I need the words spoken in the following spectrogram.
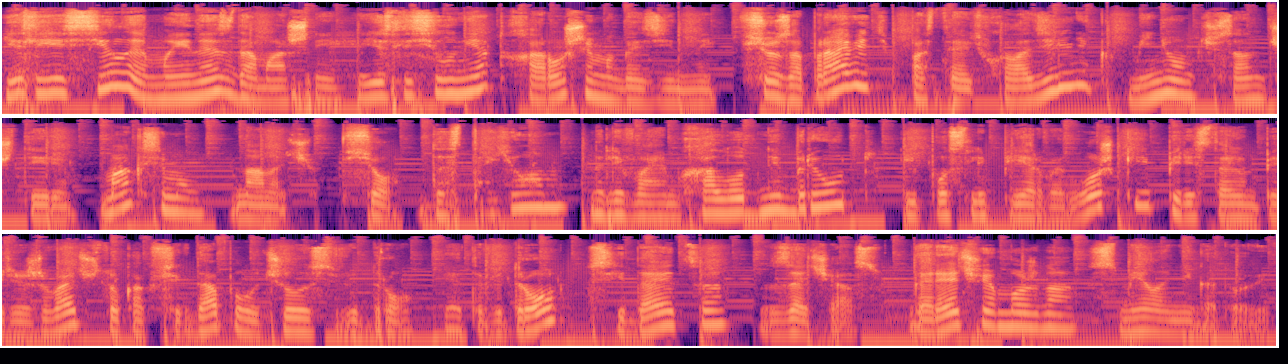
Если есть силы, майонез домашний. Если сил нет, хороший магазинный. Все заправить, поставить в холодильник минимум часа на 4. Максимум на ночь. Все, достаем, наливаем холодный брют и после первой ложки перестаем переживать, что как всегда получилось ведро. Это ведро съедается за час. Горячее можно смело не готовить.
